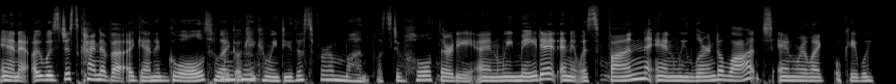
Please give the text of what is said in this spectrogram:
and it, it was just kind of a again a goal to like okay can we do this for a month let's do whole 30 and we made it and it was fun and we learned a lot and we're like okay we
